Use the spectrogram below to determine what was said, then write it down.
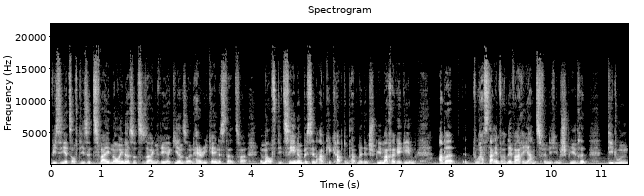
wie sie jetzt auf diese zwei Neuner sozusagen reagieren sollen. Harry Kane ist da zwar immer auf die Zähne ein bisschen abgekappt und hat mir den Spielmacher gegeben, aber du hast da einfach eine Varianz, finde ich, im Spiel drin, die du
